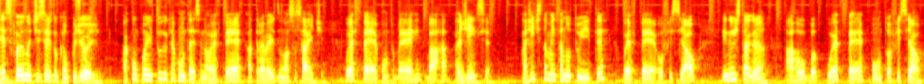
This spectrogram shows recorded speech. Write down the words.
Esse foi o Notícias do Campus de hoje. Acompanhe tudo o que acontece na UFPE através do nosso site, ufpe.br/agência. A gente também está no Twitter, UFPE Oficial, e no Instagram, arroba ufpe.oficial.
